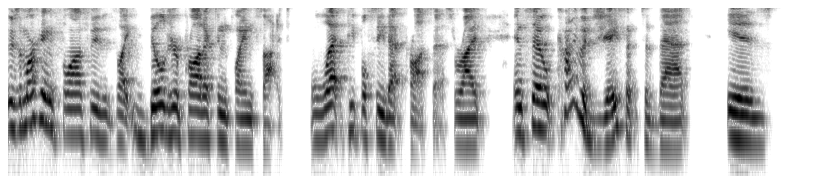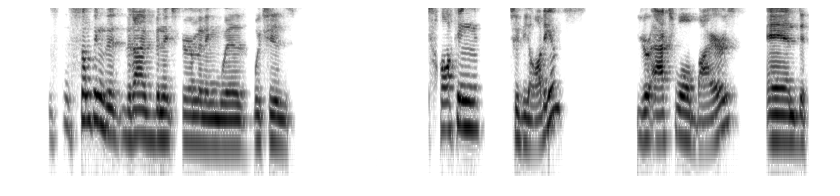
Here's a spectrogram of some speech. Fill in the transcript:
there's a marketing philosophy that's like build your product in plain sight let people see that process right and so kind of adjacent to that is something that that I've been experimenting with which is talking to the audience your actual buyers and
